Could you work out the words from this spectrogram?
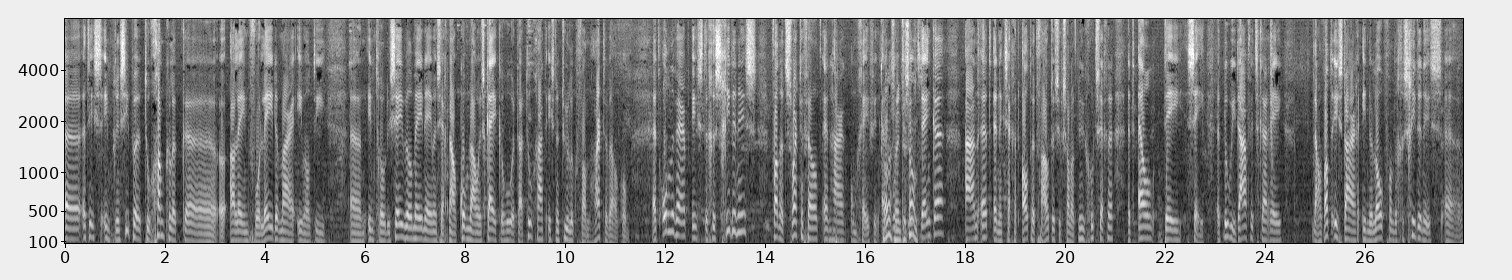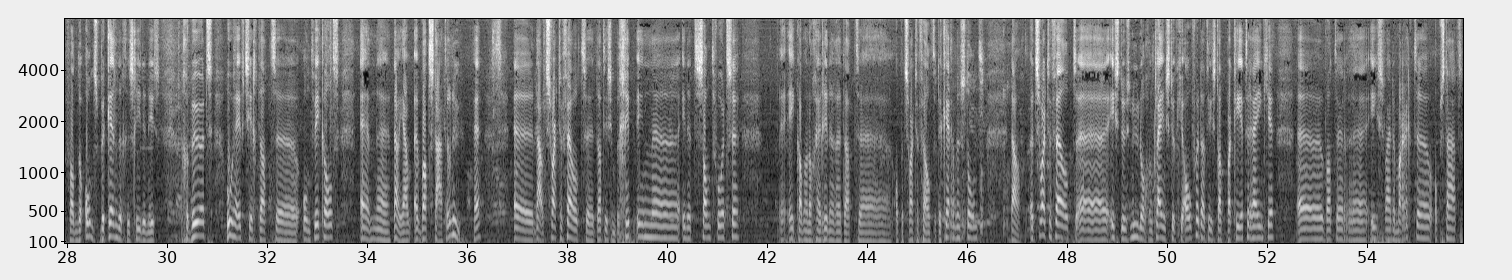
Uh, het is in principe toegankelijk uh, alleen voor leden, maar iemand die een introducee wil meenemen en zegt nou kom nou eens kijken hoe het daartoe gaat, is natuurlijk van harte welkom. Het onderwerp is de geschiedenis van het Zwarte Veld en haar omgeving. En Oh, dat is wel interessant. Dus denken aan het, en ik zeg het altijd fout, dus ik zal het nu goed zeggen, het LDC. Het Louis Davids Carré nou, wat is daar in de loop van de geschiedenis, uh, van de ons bekende geschiedenis, gebeurd? Hoe heeft zich dat uh, ontwikkeld? En uh, nou ja, wat staat er nu? Hè? nou, het Zwarte Veld, dat is een begrip in, in het Zandvoortse. Ik kan me nog herinneren dat uh, op het Zwarte Veld de kermis stond. Nou, het Zwarte Veld uh, is dus nu nog een klein stukje over. Dat is dat parkeerterreintje wat er is, waar de markt op staat.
